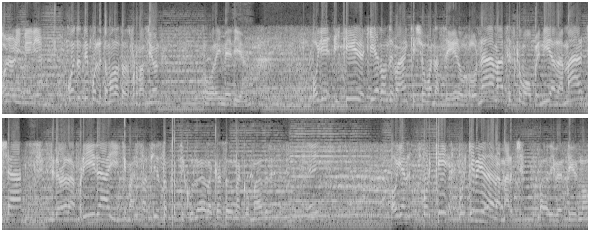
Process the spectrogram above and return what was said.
Hora, hora y media. ¿Cuánto tiempo le tomó la transformación? Hora y media. Oye, ¿y qué de aquí a dónde van? ¿Qué show van a hacer? ¿O, o nada más es como venir a la marcha, celebrar a Frida y qué más? Una fiesta particular a la casa de una comadre Oigan, ¿por qué, ¿por qué vienen a la marcha? para divertirnos.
